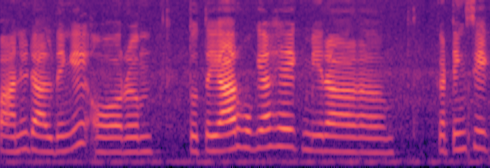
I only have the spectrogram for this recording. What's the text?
पानी डाल देंगे और तो तैयार हो गया है एक मेरा कटिंग से एक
